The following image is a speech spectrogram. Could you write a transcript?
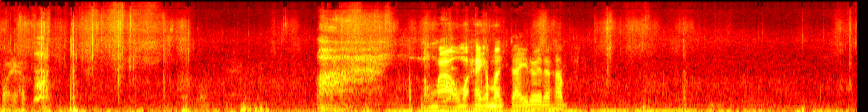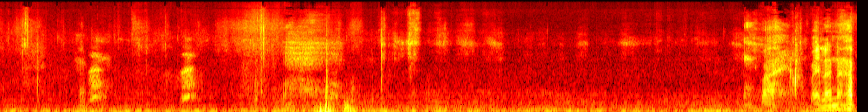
ปล่อยครับ น้องหมาเอามาให้กำลังใจด้วยนะครับ ไปแล้วนะครับ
